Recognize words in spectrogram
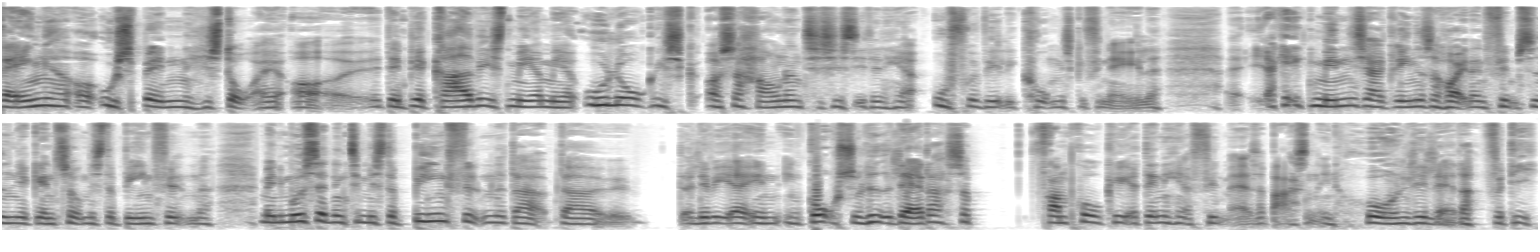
ringe og uspændende historie, og øh, den bliver gradvist mere og mere ulogisk, og så havner den til sidst i den her ufrivillig komiske finale. Øh, jeg kan ikke mindes, at jeg har grinet så højt af en film, siden jeg genså Mr. Bean-filmene, men i modsætning til Mr. Bean-filmene, der, der, øh, der leverer en, en god, solid latter, så fremprovokerer denne her film altså bare sådan en hånlig latter, fordi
